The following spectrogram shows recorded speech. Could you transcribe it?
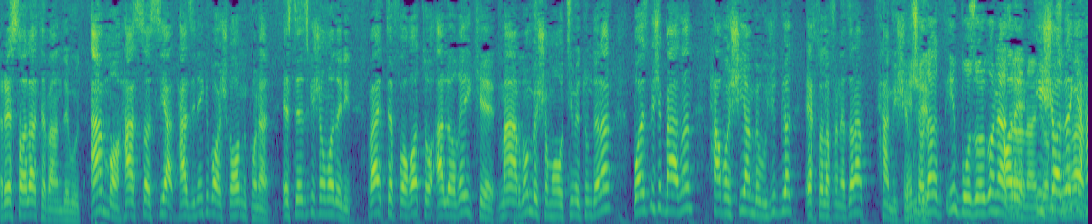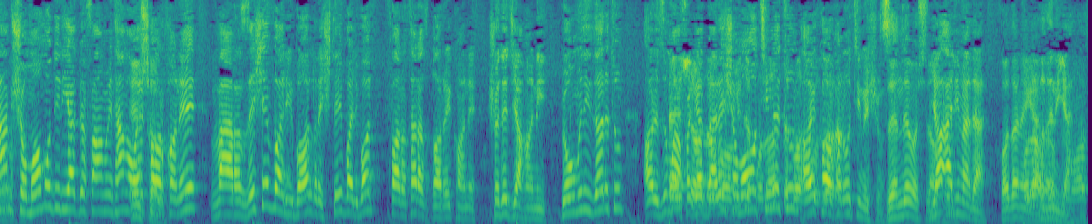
رسالت بنده بود اما حساسیت هزینه که باشگاه می‌کنن استرسی که شما دارین و اتفاقات و علاقه ای که مردم به شما و تیمتون دارن باعث میشه بعضا حواشی هم به وجود بیاد اختلاف نظرم همیشه بوده انشالله این بزرگا نذارن آره بشه. که من هم می‌خوام. شما مدیریت بفرمایید هم آقای. کارخانه ورزش والیبال رشته والیبال فراتر از قاره کانه شده جهانی به امید دیدارتون آرزو موفقیت برای شما و تیمتون. آقای کارخانه و تیمشون زنده باشین یا. علی مدد خدا نگهدار خدا نگهدار.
